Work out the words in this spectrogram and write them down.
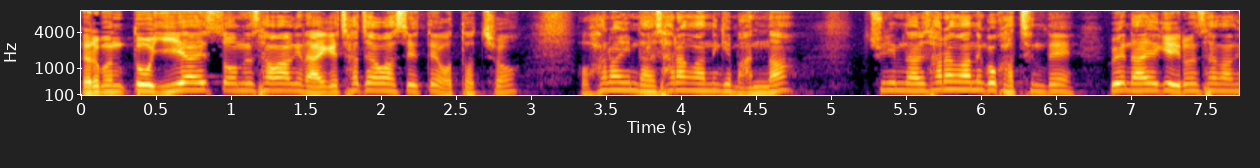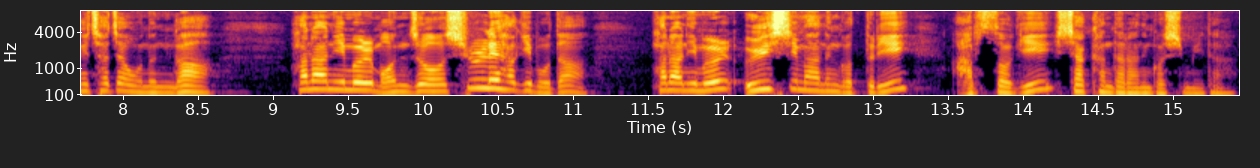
여러분 또 이해할 수 없는 상황이 나에게 찾아왔을 때 어떻죠? 어, 하나님 날 사랑하는 게 맞나? 주님 날 사랑하는 것 같은데 왜 나에게 이런 상황이 찾아오는가? 하나님을 먼저 신뢰하기보다 하나님을 의심하는 것들이 앞서기 시작한다라는 것입니다.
